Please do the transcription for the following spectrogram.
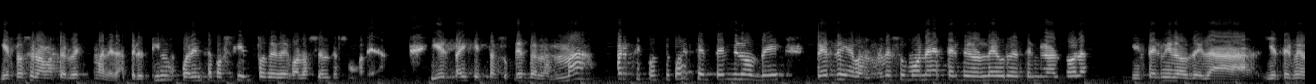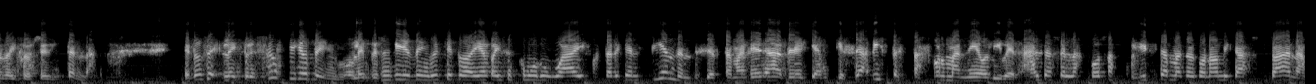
y entonces lo vamos a hacer de esta manera. Pero tiene un 40% de devaluación de su moneda. Y el país que está sufriendo las más fuertes consecuencias en términos de pérdida de valor de su moneda, en términos del euro, en términos del dólar y en términos de la y en términos de la inflación interna. Entonces, la impresión que yo tengo, la impresión que yo tengo es que todavía países como Uruguay y Costa Rica entienden de cierta manera de que aunque se ha visto esta forma neoliberal de hacer las cosas, políticas macroeconómicas sanas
